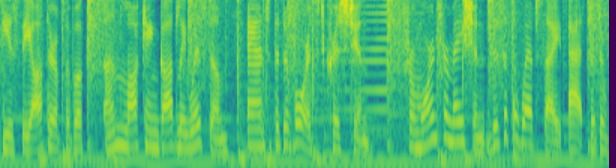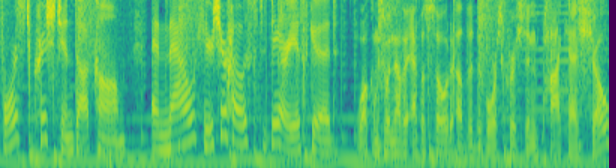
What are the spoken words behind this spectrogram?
He is the author of the books Unlocking Godly Wisdom and The Divorced Christian. For more information, visit the website at thedivorcedchristian.com. And now, here's your host, Darius Good. Welcome to another episode of the Divorced Christian Podcast Show.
